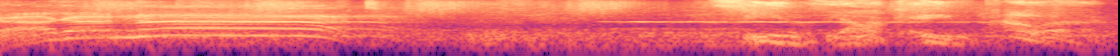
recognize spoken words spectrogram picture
Juggernaut! Feel the arcane power.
